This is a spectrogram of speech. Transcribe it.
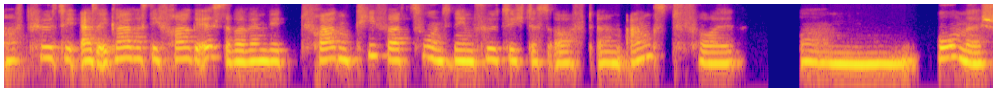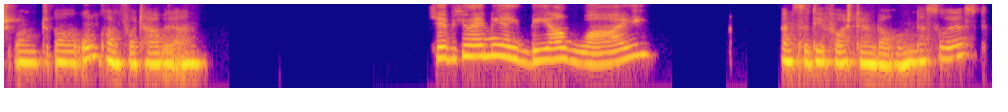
Oft fühlt sich, also egal was die Frage ist, aber wenn wir Fragen tiefer zu uns nehmen, fühlt sich das oft ähm, angstvoll, ähm, komisch und äh, unkomfortabel an. Have you any idea why? Kannst du dir vorstellen, warum das so ist?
